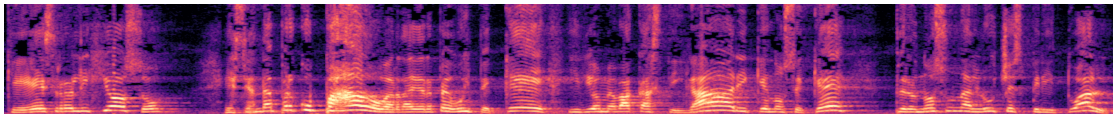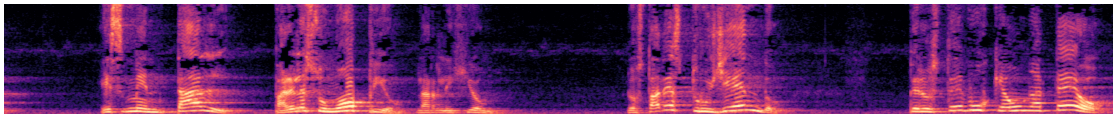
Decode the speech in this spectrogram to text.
que es religioso, ese anda preocupado, ¿verdad? Y de repente, uy, pequé y Dios me va a castigar y que no sé qué pero no es una lucha espiritual, es mental. Para él es un opio la religión. Lo está destruyendo. Pero usted busque a un ateo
